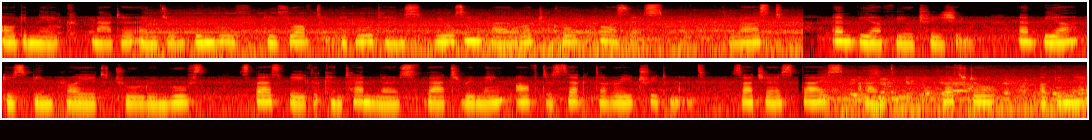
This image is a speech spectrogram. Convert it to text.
organic matter and remove dissolved pollutants using biological process. The last, MBR filtration. MBR is employed to remove specific contaminants that remain after secondary treatment, such as dyes and residual organic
